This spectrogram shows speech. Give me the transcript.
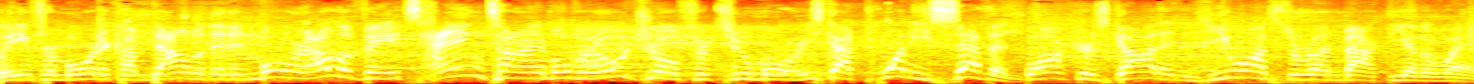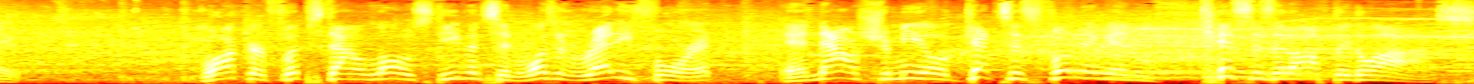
Waiting for Moore to come down with it, and Moore elevates. Hang time over Odro for two more. He's got 27. Walker's got it, and he wants to run back the other way. Walker flips down low. Stevenson wasn't ready for it, and now Shamiel gets his footing and kisses it off the glass.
